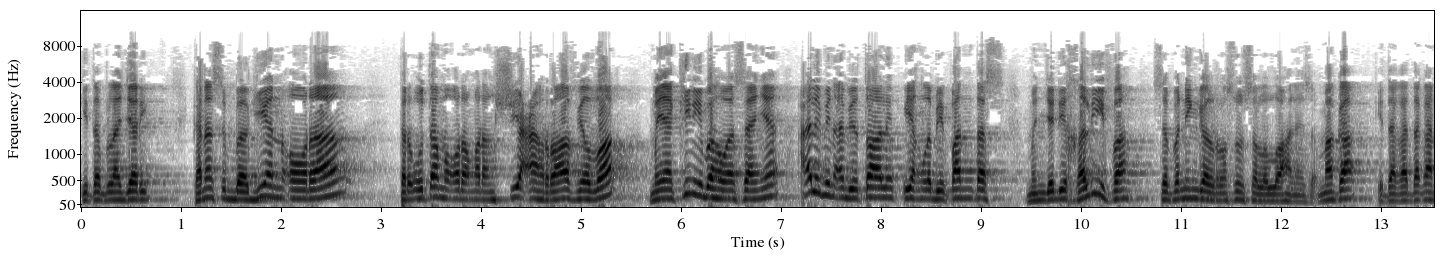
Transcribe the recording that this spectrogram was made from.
kita pelajari karena sebagian orang terutama orang-orang Syiah Rafidhah meyakini bahwasanya Ali bin Abi Thalib yang lebih pantas menjadi khalifah sepeninggal Rasul sallallahu alaihi wasallam. Maka kita katakan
